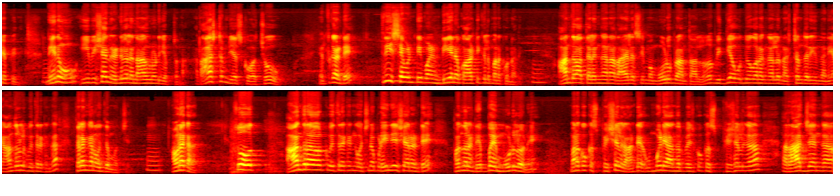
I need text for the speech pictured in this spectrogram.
చెప్పింది. నేను ఈ విషయాన్ని రెండు వేల నాలుగు నుండి చెప్తున్నా. రాష్ట్రం చేసుకోవచ్చు. ఎందుకంటే త్రీ సెవెంటీ వన్ డి అనే ఒక ఆర్టికల్ మనకున్నది. ఆంధ్ర తెలంగాణ రాయలసీమ మూడు ప్రాంతాల్లో విద్యా ఉద్యోగ రంగాల్లో నష్టం జరిగిందని ఆంధ్రులకు వ్యతిరేకంగా తెలంగాణ ఉద్యమం వచ్చింది. అవునా కదా? సో ఆంధ్రాకు వ్యతిరేకంగా వచ్చినప్పుడు ఏం చేశారంటే పంతొమ్మిది వందల డెబ్బై మూడులోనే మనకు ఒక స్పెషల్గా అంటే ఉమ్మడి ఆంధ్రప్రదేశ్కి ఒక స్పెషల్గా రాజ్యాంగ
